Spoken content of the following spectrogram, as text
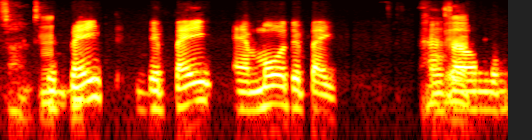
Mm-hmm. Debate, debate, and more debate. And so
